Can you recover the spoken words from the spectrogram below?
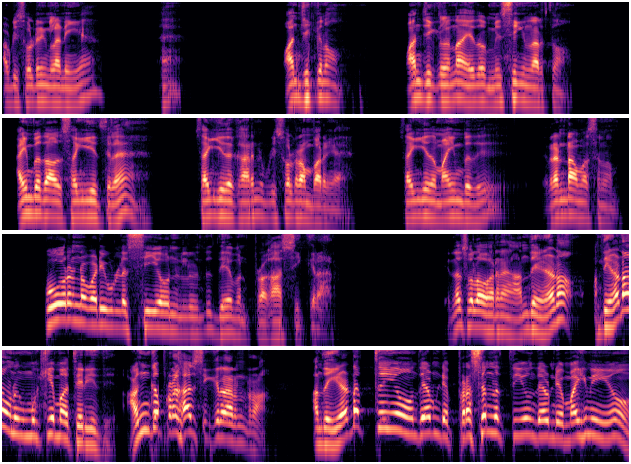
அப்படி சொல்கிறீங்களா நீங்கள் வாஞ்சிக்கணும். வாஞ்சிக்கலைன்னா ஏதோ மிஸ்ஸிங்னு அர்த்தம். ஐம்பதாவது சங்கீதத்தில் சங்கீதக்காரன் இப்படி சொல்கிறான் பாருங்க. சங்கீதம் ஐம்பது ரெண்டாம் வசனம். பூரண வடி உள்ள சீயோனிலிருந்து தேவன் பிரகாசிக்கிறார். என்ன சொல்ல வர்றேன்? அந்த இடம் அந்த இடம் அவனுக்கு முக்கியமாக தெரியுது. அங்கே பிரகாசிக்கிறார்ன்றான். அந்த இடத்தையும் தேவனுடைய பிரசன்னத்தையும் தேவனுடைய மகிமையும்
